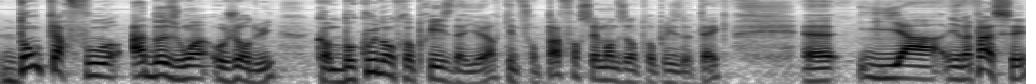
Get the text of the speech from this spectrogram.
dont Carrefour a besoin aujourd'hui, comme beaucoup d'entreprises d'ailleurs, qui ne sont pas forcément des entreprises de tech. Euh, il n'y en a pas assez.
